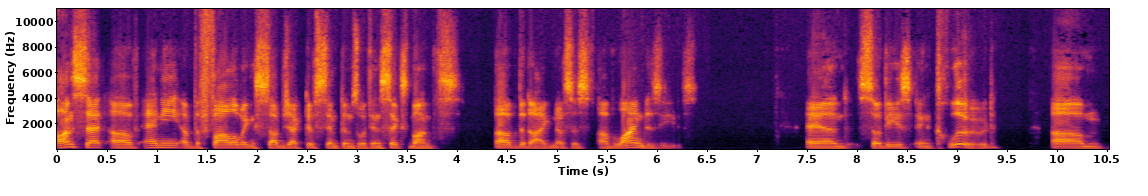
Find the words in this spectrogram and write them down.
onset of any of the following subjective symptoms within six months of the diagnosis of Lyme disease. And so these include um,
